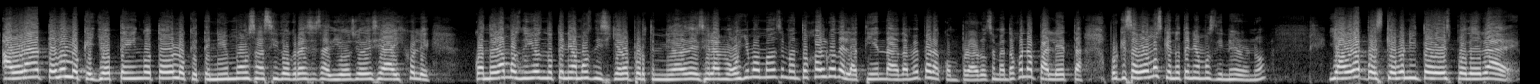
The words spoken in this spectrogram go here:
ahora todo lo que yo tengo, todo lo que tenemos ha sido gracias a Dios. Yo decía, híjole, cuando éramos niños no teníamos ni siquiera oportunidad de decirle, oye mamá, se me antoja algo de la tienda, dame para comprar, o se me antoja una paleta, porque sabíamos que no teníamos dinero, ¿no? Y ahora pues qué bonito es poder eh,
